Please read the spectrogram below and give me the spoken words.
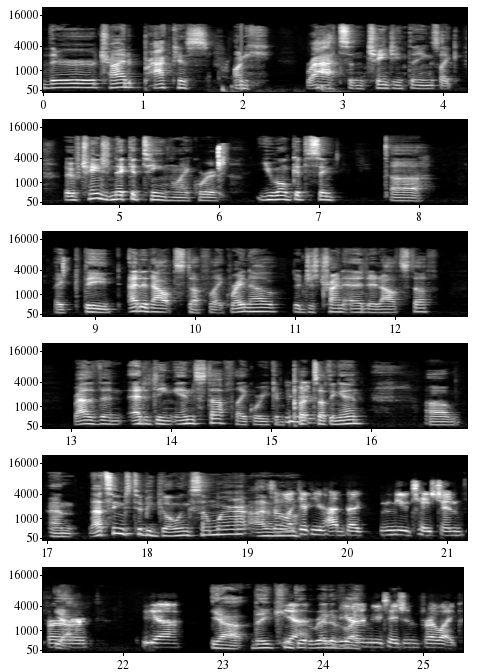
they're trying to practice on rats and changing things. Like they've changed nicotine, like where you won't get the same. uh like they edit out stuff. Like right now, they're just trying to edit out stuff rather than editing in stuff. Like where you can put Mhm. something in, um, and that seems to be going somewhere. I don't So know. like if you had the mutation for yeah, yeah, Yeah, they can yeah, get rid like of if you had like a mutation for like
